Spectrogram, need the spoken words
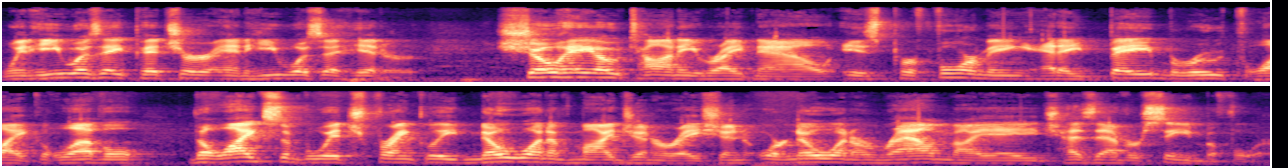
when he was a pitcher and he was a hitter, Shohei Ohtani right now is performing at a Babe Ruth like level the likes of which, frankly, no one of my generation or no one around my age has ever seen before.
